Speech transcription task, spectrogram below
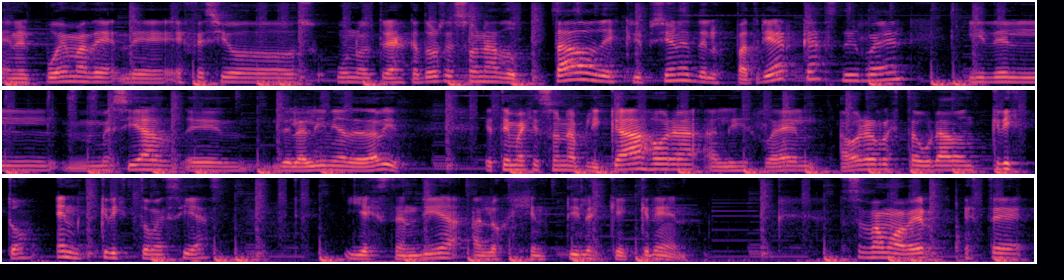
en el poema de, de Efesios 1 del 3 al 14 son adoptadas de descripciones de los patriarcas de Israel y del Mesías eh, de la línea de David. Estas imágenes son aplicadas ahora al Israel, ahora restaurado en Cristo, en Cristo Mesías, y extendida a los gentiles que creen. Entonces vamos a ver este,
